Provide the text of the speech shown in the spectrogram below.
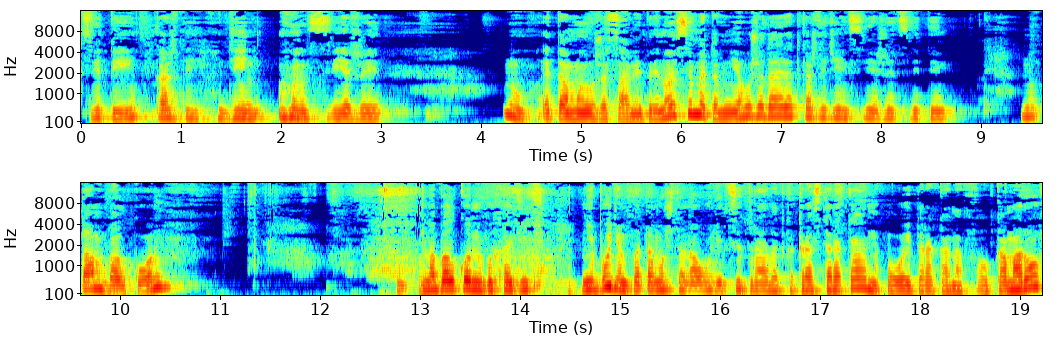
Цветы. Каждый день свежие. Ну, это мы уже сами приносим, это мне уже дарят каждый день свежие цветы. Ну, там балкон. На балкон выходить не будем, потому что на улице травят как раз таракан, ой, тараканов, комаров.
